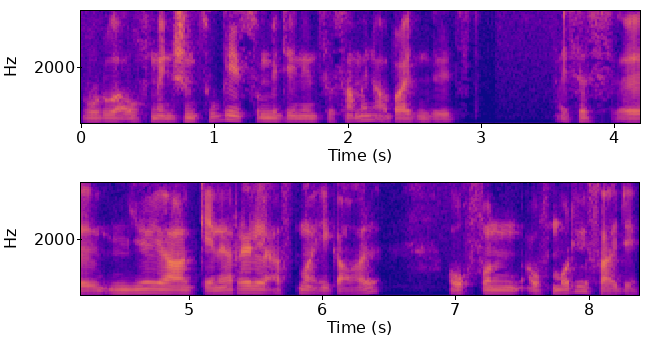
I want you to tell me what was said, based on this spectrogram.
wo du auf Menschen zugehst und mit denen zusammenarbeiten willst, ist es äh, mir ja generell erstmal egal, auch von auf Modelseite.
